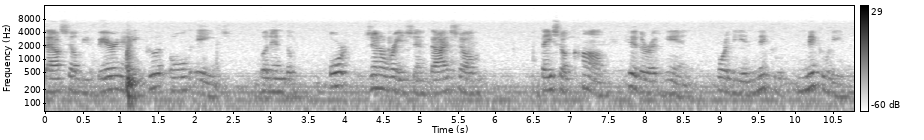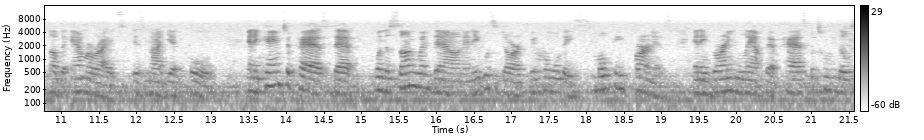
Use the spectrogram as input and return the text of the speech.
Thou shalt be buried in a good old age. But in the fourth generation thou shalt, they shall come hither again, for the iniquity of the Amorites is not yet full. And it came to pass that when the sun went down and it was dark, behold, a smoking furnace and a burning lamp that passed between those.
